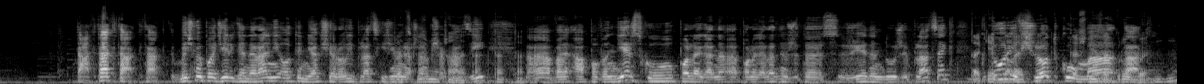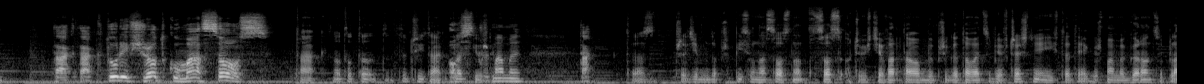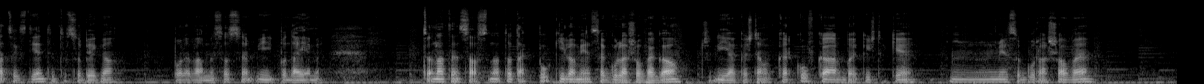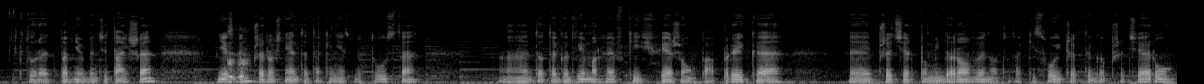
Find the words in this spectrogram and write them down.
Tak, tak, tak, tak. Myśmy powiedzieli generalnie o tym, jak się robi placki ziemniaczane przy okazji. tak, tak, tak. A, po węgiersku polega na, polega na tym, że to jest jeden duży placek, który w środku ma. Tak, Mhm. tak, tak. Który w środku ma sos. Tak, no to, to, to, to czyli tak, placki Ostry. już mamy. Teraz przejdziemy do przepisu na sos. No sos oczywiście wartałoby przygotować sobie wcześniej i wtedy jak już mamy gorący placek zdjęty, to sobie go polewamy sosem i podajemy. Co na ten sos? No to tak, pół kilo mięsa gulaszowego, czyli jakaś tam karkówka albo jakieś takie mm, mięso gulaszowe, które pewnie będzie tańsze. Niezbyt przerośnięte, takie niezbyt tłuste. E, Do tego dwie marchewki, świeżą paprykę, e, przecier pomidorowy, no to taki słoiczek tego przecieru,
